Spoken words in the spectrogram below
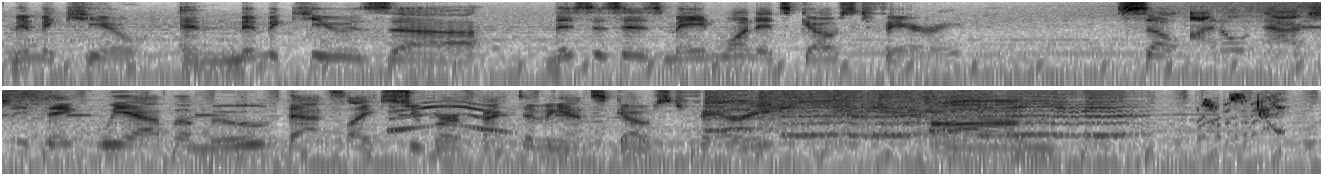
Mimikyu. And Mimikyu's, uh, this is his main one, it's Ghost Fairy. So I don't actually think we have a move that's like super effective against Ghost Fairy. Um...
